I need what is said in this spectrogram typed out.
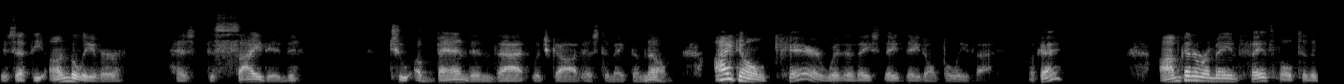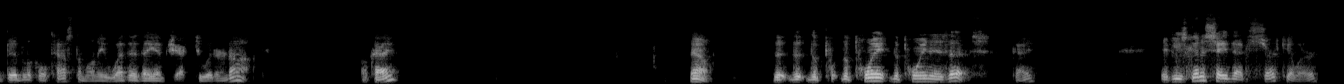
is that the unbeliever has decided to abandon that which God has to make them known. I don't care whether they they, they don't believe that. Okay? I'm going to remain faithful to the biblical testimony whether they object to it or not. Okay? Now, the the the, the point the point is this, okay? If he's going to say that's circular,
